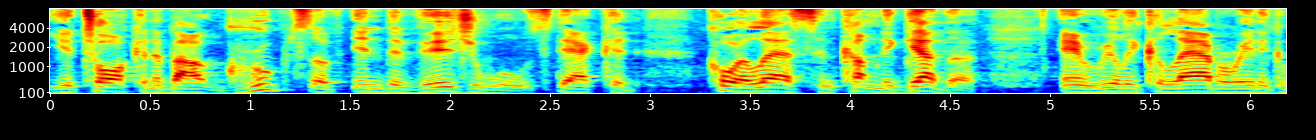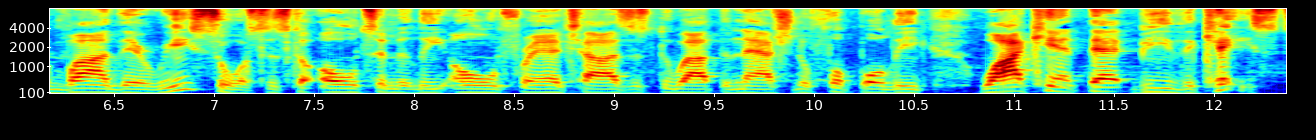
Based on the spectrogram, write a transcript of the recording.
You're talking about groups of individuals that could coalesce and come together and really collaborate and combine their resources to ultimately own franchises throughout the National Football League. Why can't that be the case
